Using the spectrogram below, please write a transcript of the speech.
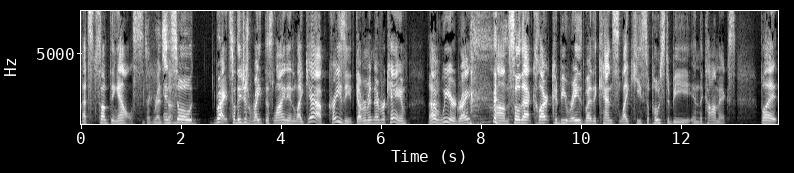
that's something else. It's like Red Son. and so right so they just write this line in like yeah crazy government never came. That weird right? Um, so that clark could be raised by the kents like he's supposed to be in the comics. But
